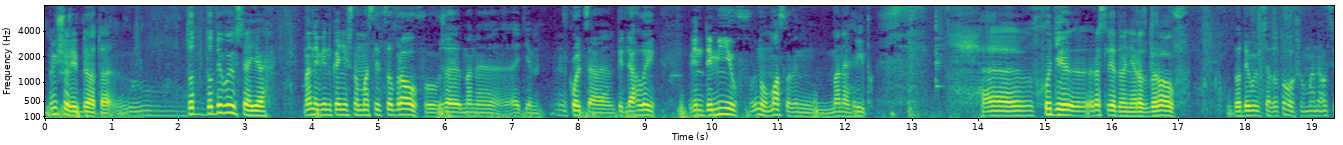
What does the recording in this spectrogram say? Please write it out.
Ну що, ребята, до- додивився я. Мене він, звісно, масліцо брав, вже в мене еті, кольця підлягли. Він димів, ну, масло він в мене гріб. Е, в ході розслідування розбирав, додивився до того, що в мене ось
